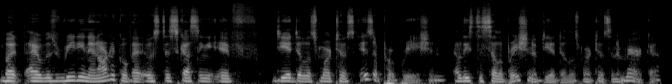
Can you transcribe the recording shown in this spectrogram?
but I was reading an article that was discussing if Dia de los Muertos is appropriation, at least the celebration of Dia de los Muertos in America,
